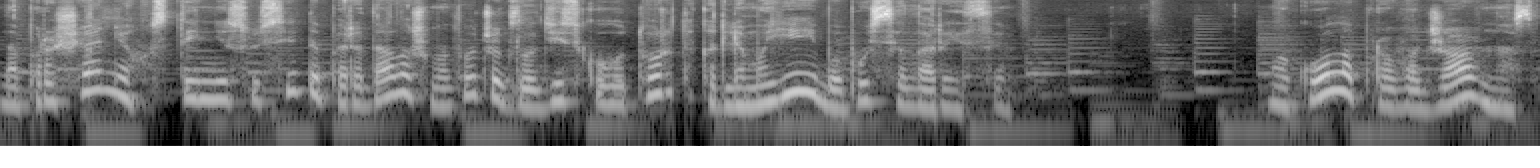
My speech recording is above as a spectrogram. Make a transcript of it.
На прощання гостинні сусіди передали шматочок злодійського тортика для моєї бабусі Лариси. Микола проводжав нас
